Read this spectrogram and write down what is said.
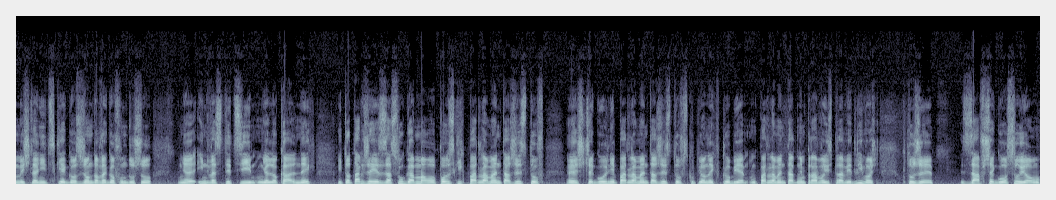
myślenickiego z Rządowego Funduszu e, Inwestycji Lokalnych. I to także jest zasługa małopolskich parlamentarzystów, e, szczególnie parlamentarzystów skupionych w klubie parlamentarnym Prawo i Sprawiedliwość, którzy zawsze głosują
